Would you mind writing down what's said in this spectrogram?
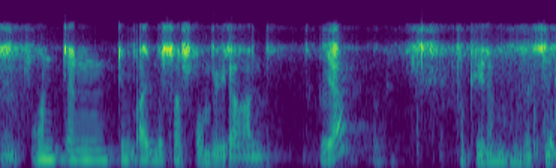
Ja. und dann den alten Beschlag schrauben wir wieder ran. Ja? Okay. Okay, dann machen wir das so.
